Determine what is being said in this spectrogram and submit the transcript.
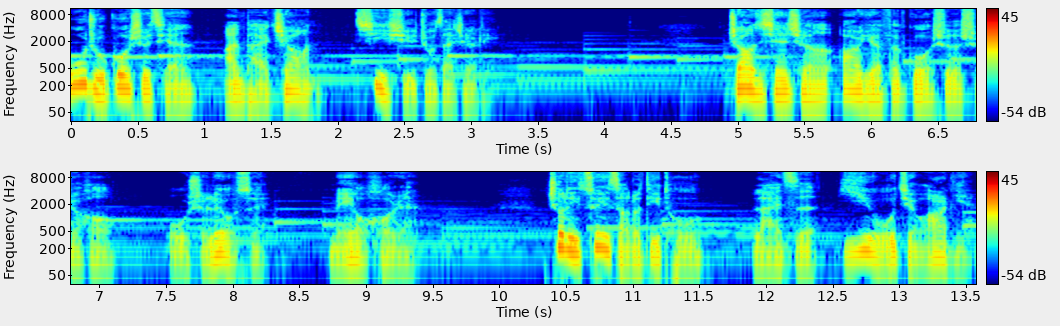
屋主过世前安排 John 继续住在这里。John 先生二月份过世的时候，五十六岁，没有后人。这里最早的地图来自一五九二年。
